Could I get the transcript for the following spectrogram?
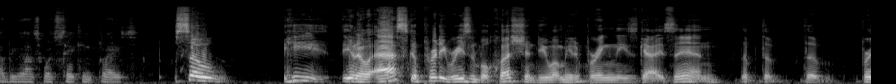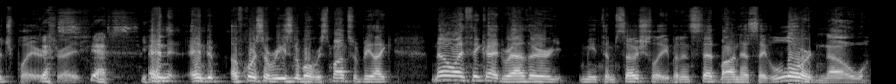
I think that's what's taking place. so he, you know, asked a pretty reasonable question. Do you want me to bring these guys in? The the the bridge players, Yes, right? yes, yes. And and of course, a reasonable response would be like, "No, I think I'd rather meet them socially." But instead, Bond has to say, "Lord, no."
